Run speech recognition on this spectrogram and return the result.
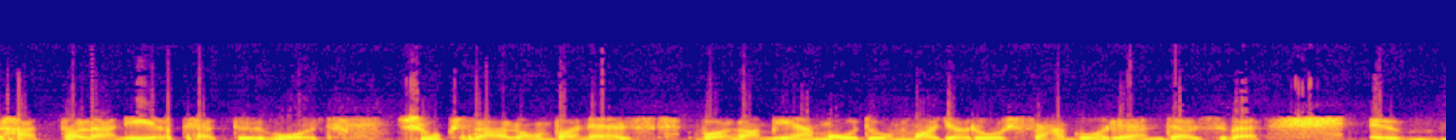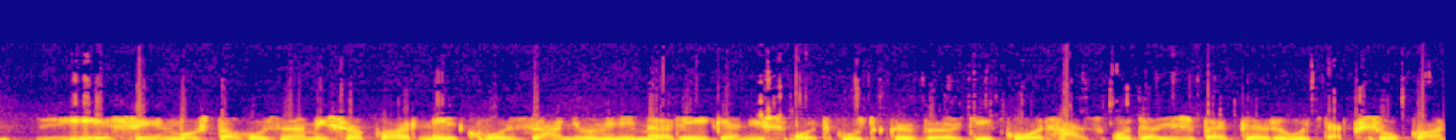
hát talán érthető volt. Sok szálon van ez valamilyen módon Magyarországon rendezve. És én most ahhoz nem is akarnék hozzányúlni, mert régen is volt Kutkövölgyi kórház, oda is bekerültek sokan,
